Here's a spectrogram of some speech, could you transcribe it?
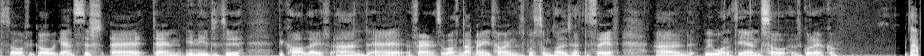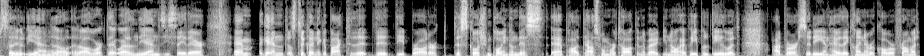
So if you go against it, uh, then you needed to be called out. And uh, in fairness, it wasn't that many times, but sometimes we had to say it, and we won at the end. So it was a good outcome. Absolutely, yeah, and it all it all worked out well in the end, as you say there. Um, again, just to kind of get back to the, the, the broader discussion point on this uh, podcast when we're talking about you know how people deal with adversity and how they kind of recover from it.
